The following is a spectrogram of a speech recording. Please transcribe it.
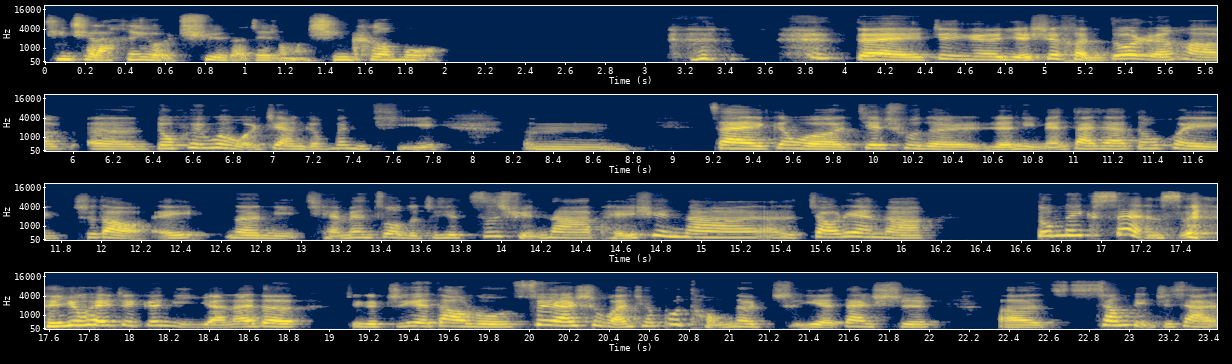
听起来很有趣的这种新科目？对，这个也是很多人哈，呃，都会问我这样一个问题。嗯，在跟我接触的人里面，大家都会知道，哎，那你前面做的这些咨询呐、培训呐、教练呐。都 make sense，因为这跟你原来的这个职业道路虽然是完全不同的职业，但是呃，相比之下，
